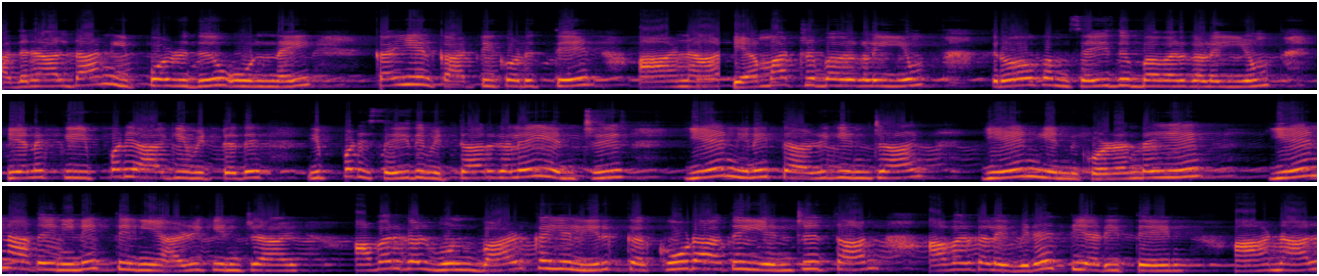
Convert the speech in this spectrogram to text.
அதனால்தான் இப்பொழுது உன்னை கையில் காட்டி கொடுத்தேன். ஆனால் ஏமாற்றுபவர்களையும் துரோகம் செய்துபவர்களையும் எனக்கு இப்படி ஆகிவிட்டது. இப்படி செய்து விட்டார்களே என்று ஏன் நினைத்து அழுகின்றாய்? ஏன் என் குழந்தையே? ஏன் அதை நினைத்து நீ அழுகின்றாய்? அவர்கள் உன் வாழ்க்கையில் இருக்கக்கூடாது என்று தான் அவர்களை விரட்டி அடித்தேன் ஆனால்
